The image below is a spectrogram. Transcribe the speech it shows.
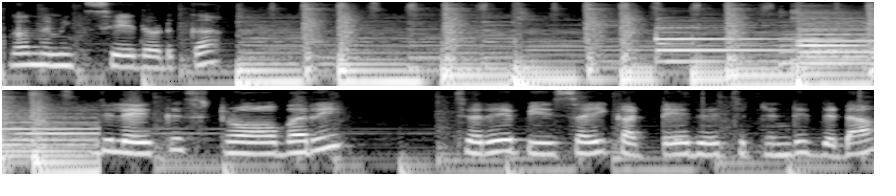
ഇതൊന്ന് മിക്സ് ചെയ്ത് കൊടുക്കാം ഇതിലേക്ക് സ്ട്രോബെറി ചെറിയ പീസായി കട്ട് ചെയ്ത് വെച്ചിട്ടുണ്ട്. ഇതിടാം.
